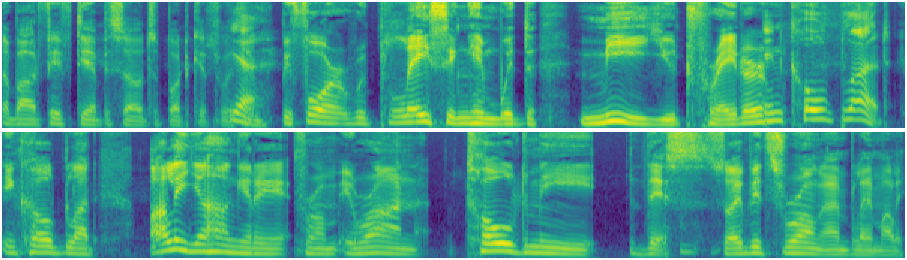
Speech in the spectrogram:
about 50 episodes of podcast with Yeah. him before replacing him with me, you traitor. In cold blood. in cold blood. Ali Jahangiri from Iran told me this. So if it's wrong, I blame Ali.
